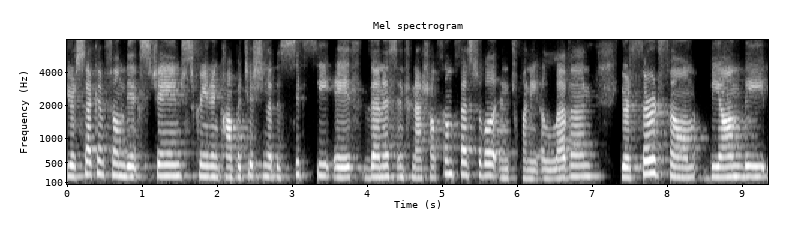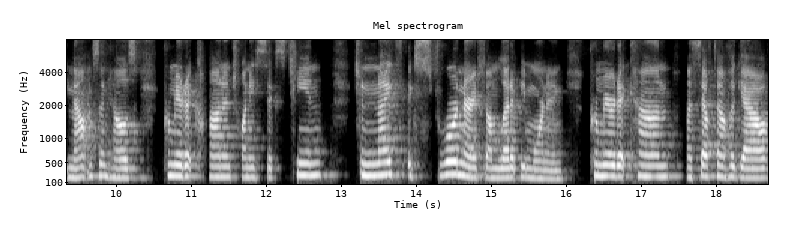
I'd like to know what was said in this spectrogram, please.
your second film, The Exchange, screened in competition at the 68th Venice International Film Festival in 2011. Your third film, Beyond the Mountains and Hills, premiered at Cannes in 2016. Tonight's extraordinary film, Let It Be Morning, premiered at Cannes, Un Certain Regard,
